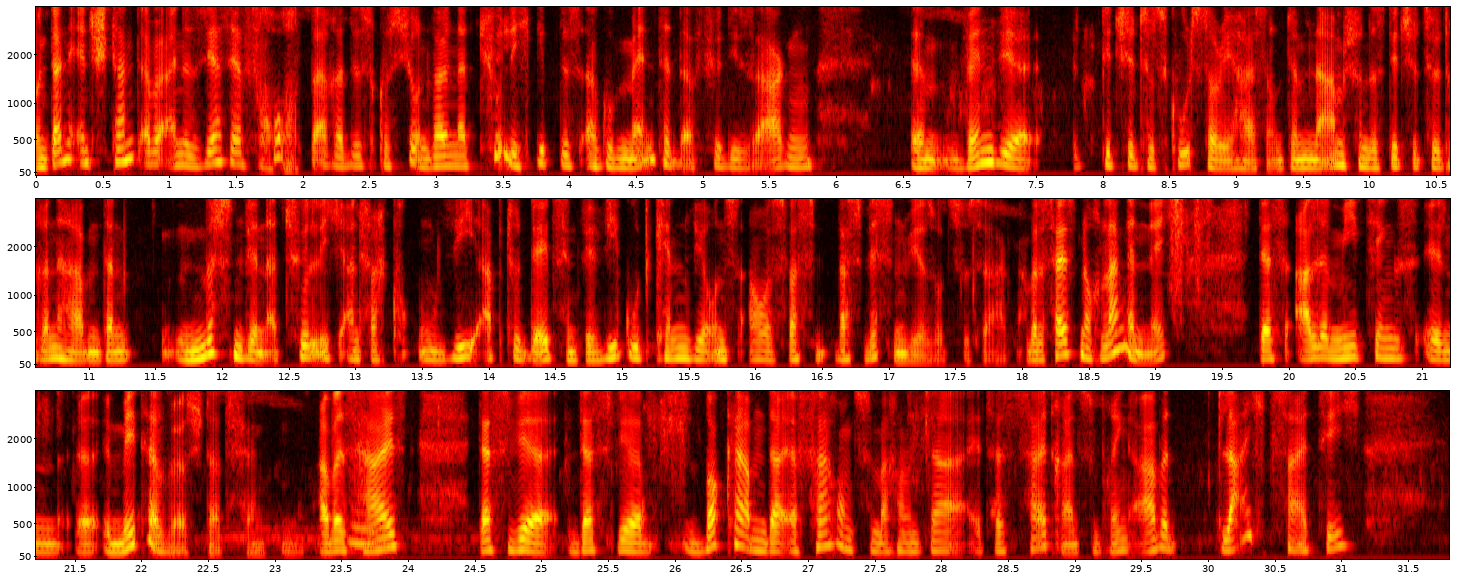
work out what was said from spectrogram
Und dann entstand aber eine sehr, sehr fruchtbare Diskussion, weil natürlich gibt es Argumente dafür, die sagen, ähm, wenn wir Digital School Story heißen und im Namen schon das Digital drin haben, dann müssen wir natürlich einfach gucken, wie up to date sind wir, wie gut kennen wir uns aus, was, was wissen wir sozusagen. Aber das heißt noch lange nicht, dass alle Meetings in, äh, im Metaverse stattfinden. Aber es mhm. heißt, dass wir, dass wir Bock haben, da Erfahrung zu machen und da etwas Zeit reinzubringen, aber gleichzeitig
